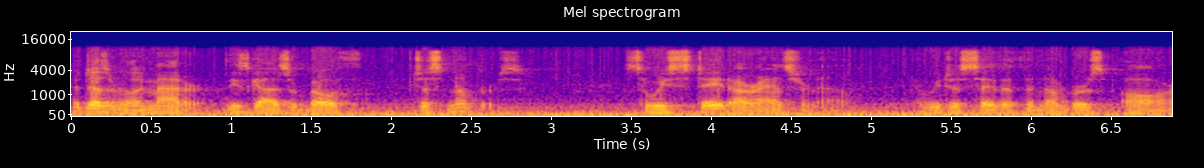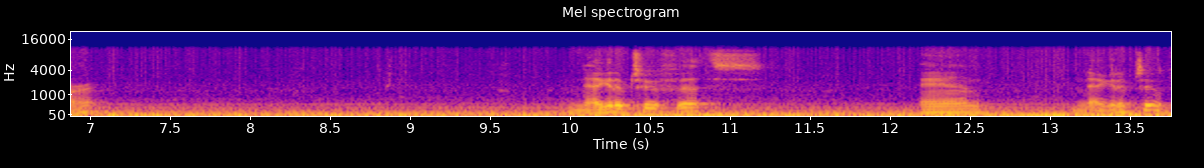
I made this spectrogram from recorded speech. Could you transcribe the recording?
It doesn't really matter. These guys are both just numbers. So we state our answer now, and we just say that the numbers are negative 2 fifths, and negative 2.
